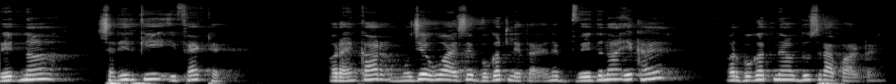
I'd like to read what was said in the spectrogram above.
वेदना शरीर की इफ़ेक्ट है। और अहंकार मुझे हुआ ऐसे भुगत लेता है। यानी वेदना एक है और भुगतना दूसरा पार्ट है।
